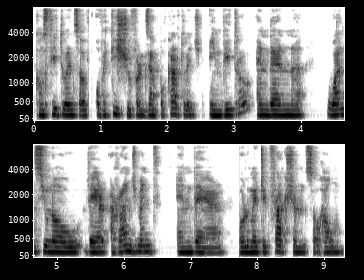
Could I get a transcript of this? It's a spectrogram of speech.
constituents of, of a tissue, for example, cartilage, in vitro. And then uh, once you know their arrangement and their volumetric fraction, so how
